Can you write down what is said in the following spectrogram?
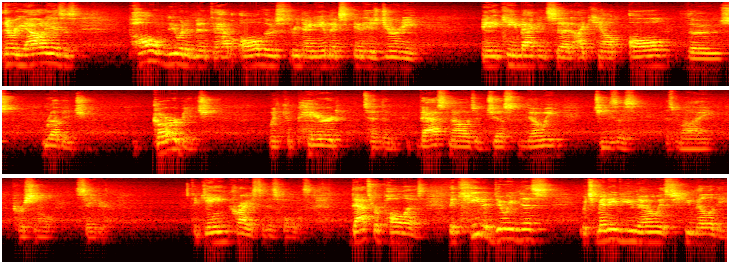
The reality is, is Paul knew what it meant to have all those three dynamics in his journey, and he came back and said, I count all those rubbish, garbage, when compared to the vast knowledge of just knowing Jesus as my personal Savior. To gain Christ in His fullness. That's where Paul is. The key to doing this, which many of you know, is humility.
